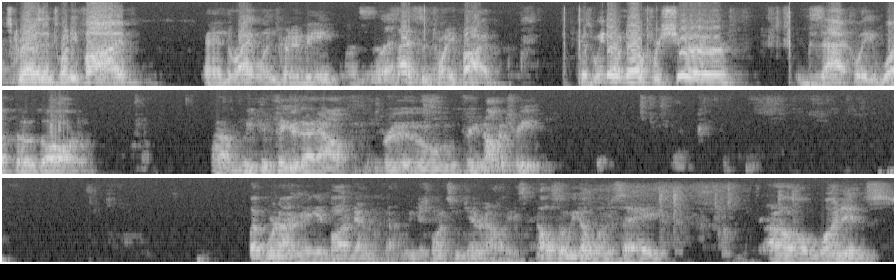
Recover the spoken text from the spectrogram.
It's greater than 25, and the right one's going to be less than 25. Because we don't know for sure exactly what those are. Um, we could figure that out through trigonometry. But we're not going to get bogged down with that. We just want some generalities. And also, we don't want to say, oh, one is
